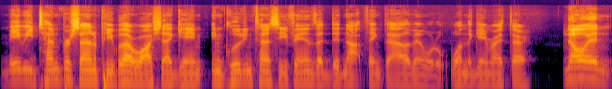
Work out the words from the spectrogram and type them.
maybe ten percent of people that were watching that game, including Tennessee fans, that did not think that Alabama would have won the game right there. No, and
